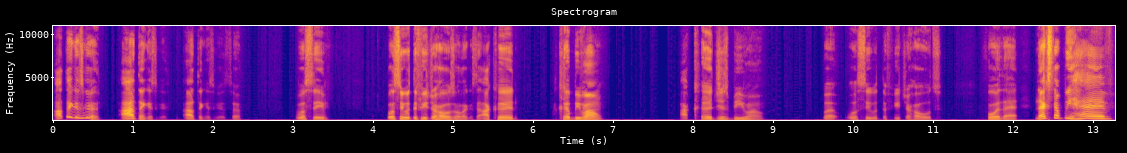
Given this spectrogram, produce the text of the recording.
I think it's good. I think it's good. I think it's good. So we'll see. We'll see what the future holds. Like I said, I could I could be wrong. I could just be wrong. But we'll see what the future holds for that. Next up we have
